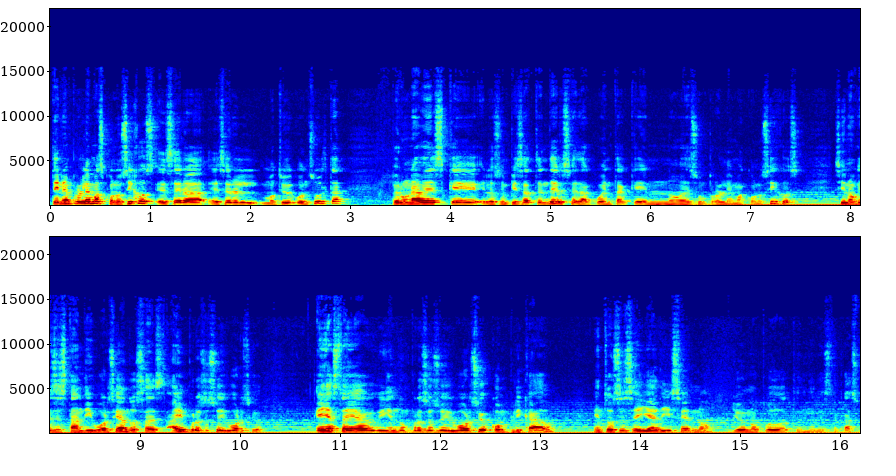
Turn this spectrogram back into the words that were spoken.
tenían problemas con los hijos, ese era, ese era el motivo de consulta, pero una vez que los empieza a atender se da cuenta que no es un problema con los hijos, sino que se están divorciando, o sea, hay un proceso de divorcio. Ella está ya viviendo un proceso de divorcio complicado, entonces ella dice, no, yo no puedo atender este caso,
